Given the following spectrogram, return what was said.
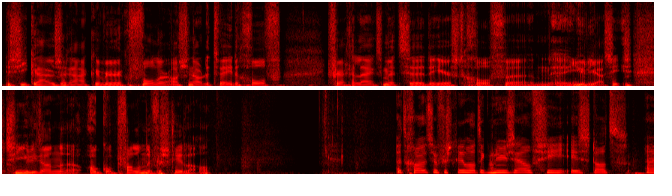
De ziekenhuizen raken weer voller. Als je nou de tweede golf vergelijkt met de eerste golf, eh, Julia, zie- zien jullie dan ook opvallende verschillen al? Het grootste verschil wat ik nu zelf zie is dat eh,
